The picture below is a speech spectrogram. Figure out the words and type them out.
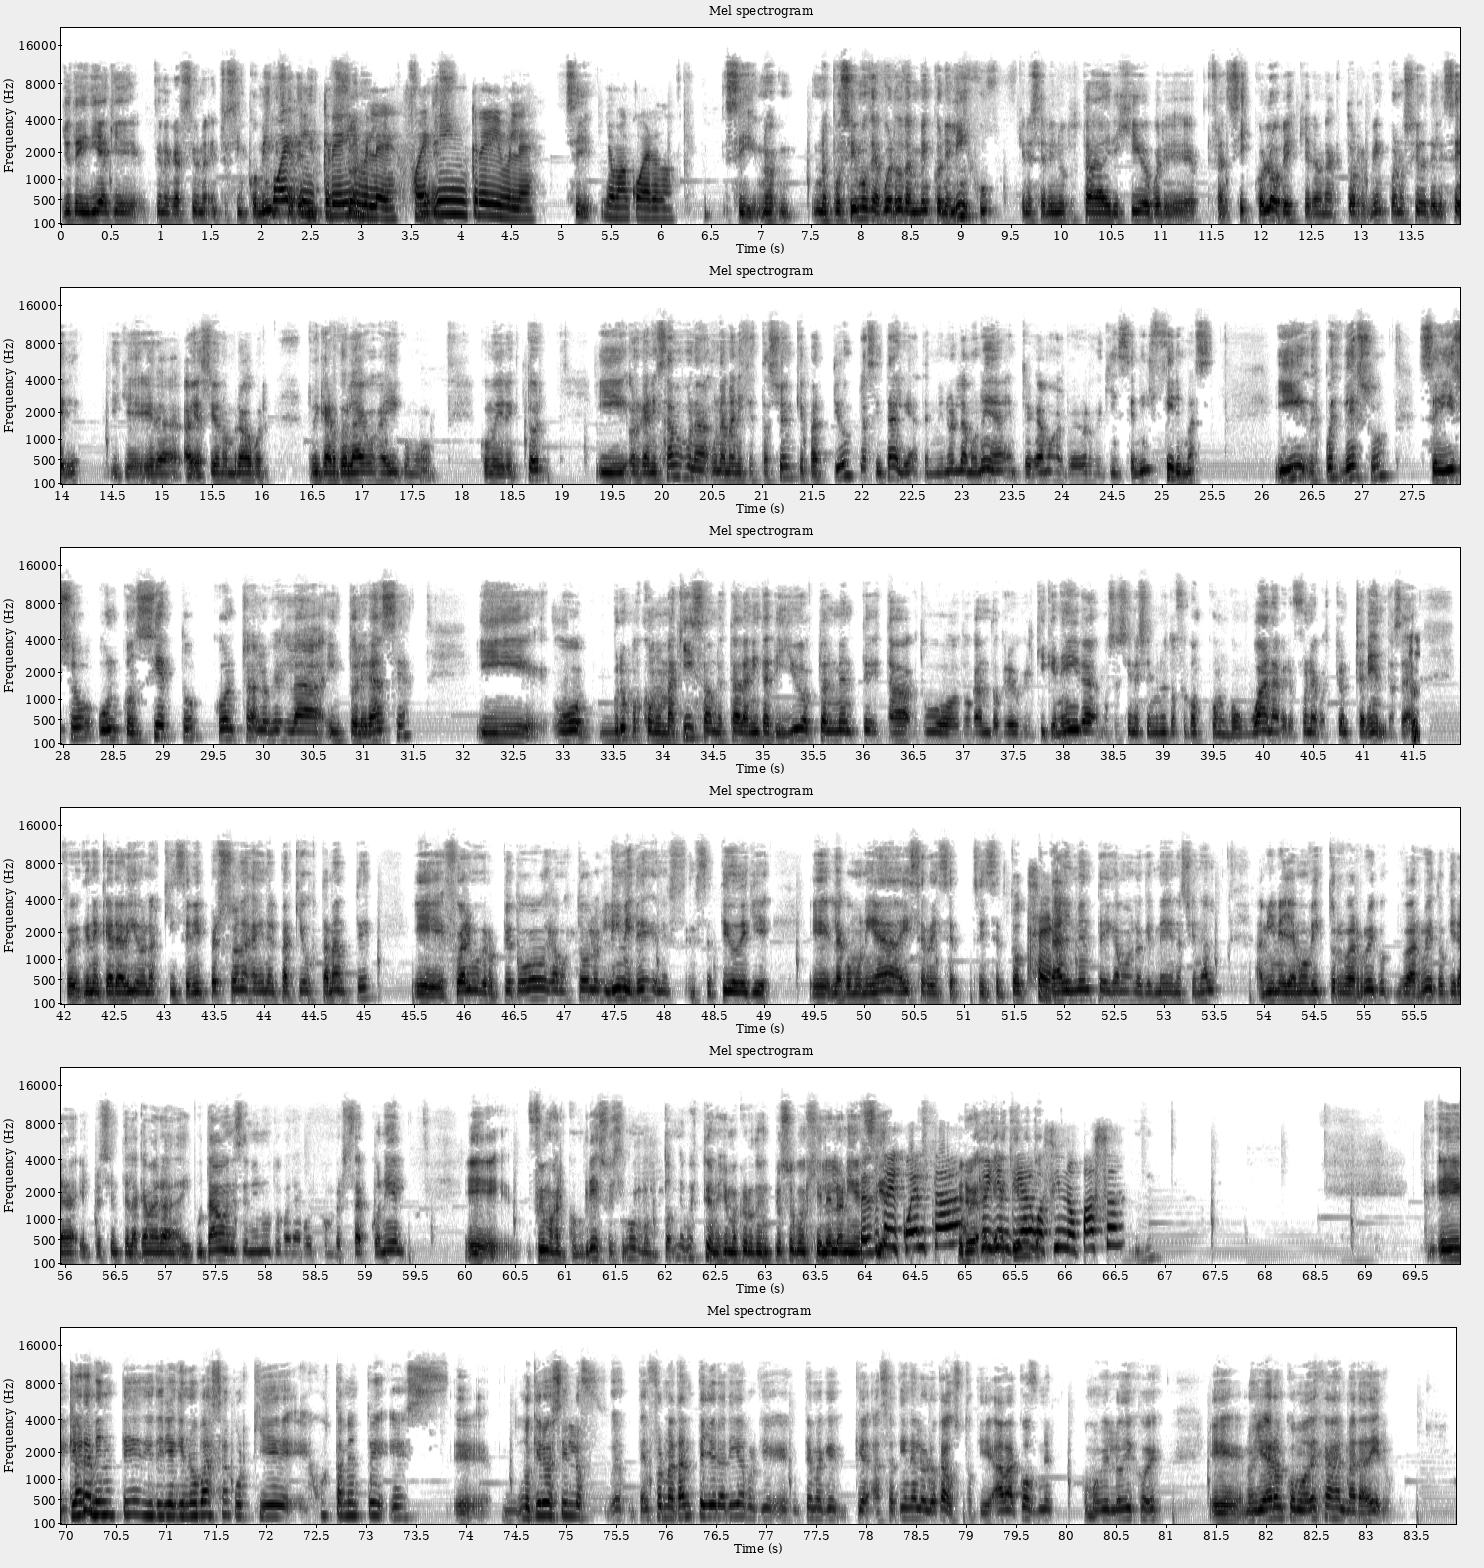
yo te diría que tiene que haber sido entre 5.000 y Fue increíble, fue increíble. Sí. Yo me acuerdo. Sí, nos pusimos de acuerdo también con el INJU, que en ese minuto estaba dirigido por eh, Francisco López, que era un actor bien conocido de teleserie y que era, había sido nombrado por Ricardo Lagos ahí como, como director y organizamos una, una, manifestación que partió en Plaza Italia, terminó en La Moneda, entregamos alrededor de 15.000 firmas y después de eso se hizo un concierto contra lo que es la intolerancia y hubo grupos como Maquisa, donde está la Anita Tillú actualmente, estaba, estuvo tocando creo que el Quique Neira, no sé si en ese minuto fue con, con Gonguana, pero fue una cuestión tremenda, o sea, fue, tiene que haber habido unas 15.000 personas ahí en el Parque Bustamante, eh, fue algo que rompió todo, digamos, todos los límites en el sentido de que eh, la comunidad ahí se, se insertó totalmente, digamos, lo que es el medio nacional. A mí me llamó Víctor Barrueto, que era el presidente de la Cámara de Diputados en ese minuto, para poder conversar con él. Eh, fuimos al Congreso, hicimos un montón de cuestiones. Yo me acuerdo incluso congelé la universidad. ¿Pero tú te das cuenta que hoy en día algo así no pasa? Eh, claramente yo diría que no pasa porque justamente es eh, no quiero decirlo en forma tan peyorativa porque es un tema que, que tiene al holocausto, que Ava Kovner, como bien lo dijo, es, nos llevaron como dejas al matadero.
